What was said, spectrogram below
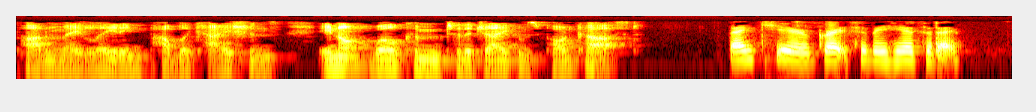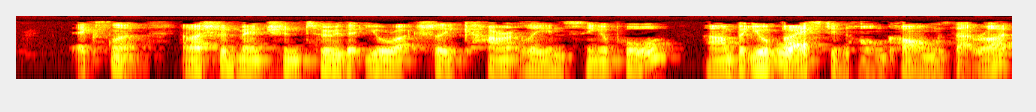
pardon me, leading publications. Enoch, welcome to the Jacobs podcast. Thank you. Great to be here today. Excellent. And I should mention too that you're actually currently in Singapore, um, but you're based yes. in Hong Kong. Is that right?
